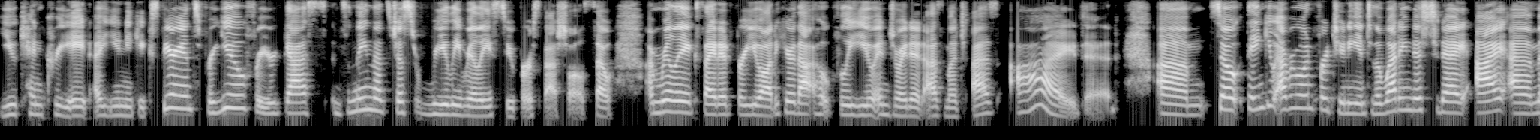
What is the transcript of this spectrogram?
you can create a unique experience for you, for your guests, and something that's just really, really super special. So I'm really excited for you all to hear that. Hopefully, you enjoyed it as much as I did. Um, so thank you everyone for tuning into the wedding dish today. I am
